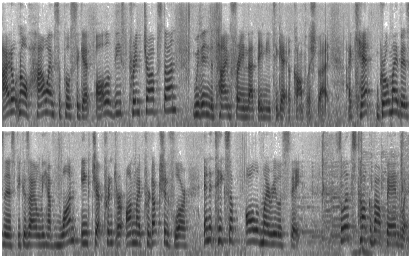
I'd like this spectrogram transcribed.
I don't know how I'm supposed to get all of these print jobs done within the time frame that they need to get accomplished by. I can't grow my business because I only have one inkjet printer on my production floor and it takes up all of my real estate. So let's talk about bandwidth.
